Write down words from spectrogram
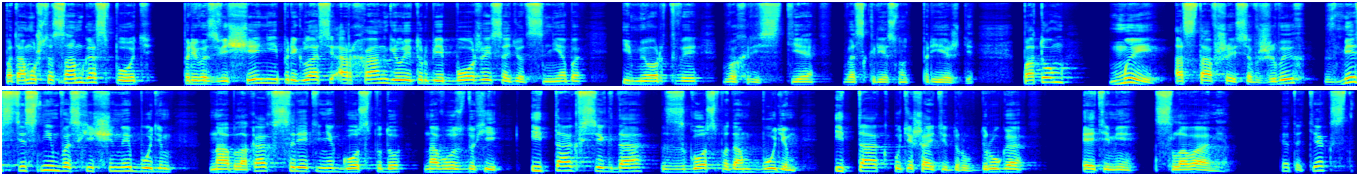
Потому что сам Господь при возвещении, при гласе Архангела и трубе Божией сойдет с неба, и мертвые во Христе воскреснут прежде. Потом мы, оставшиеся в живых, вместе с Ним восхищены будем на облаках в сретине Господу на воздухе, и так всегда с Господом будем. И так утешайте друг друга этими словами. Это текст.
